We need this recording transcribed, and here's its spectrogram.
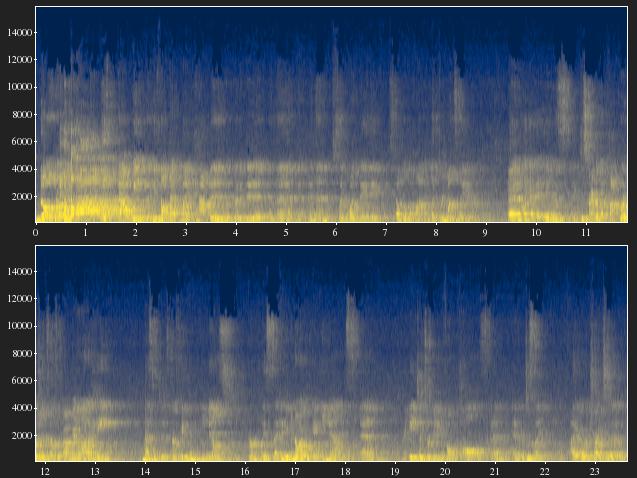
No, no. that, we, we thought that might happen, but it didn't. And then, and then just like one day they stumbled upon it, like three months later. And like it was, I described it like cockroaches. I was like, oh, I'm getting a lot of hate messages. And I was getting emails from places I didn't even know I could get emails. And my agents were getting phone calls. And, and it was just like, I, I would try to,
